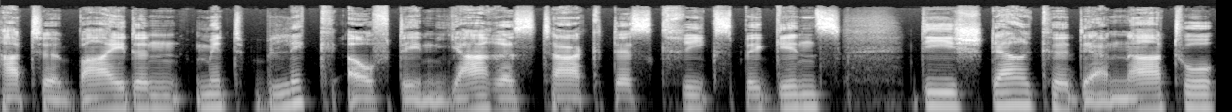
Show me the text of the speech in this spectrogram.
hatte Biden mit Blick auf den Jahrestag des Kriegsbeginns die Stärke der NATO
